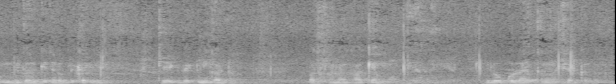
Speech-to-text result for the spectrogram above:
ہم بھی گھر کی طرف نکل گئے۔ کیک بیک نہیں کاٹا۔ بس کھانا کھا کے ہم واپس آ جائیں گے لوگ کو لائک کرنا، شیئر کرنا۔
